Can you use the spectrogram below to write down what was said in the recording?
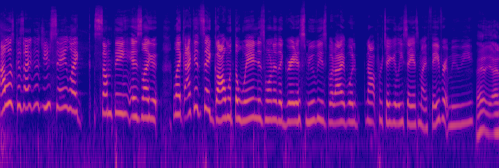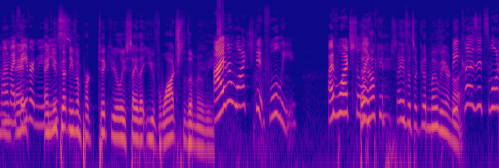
I was cuz I could you say like something is like like I could say Gone with the Wind is one of the greatest movies, but I would not particularly say it's my favorite movie. And, and, One of my and- favorite movies. And you couldn't even particularly say that you've watched the movie. I haven't watched it fully. I've watched then like how can you say if it's a good movie or not? because it's one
